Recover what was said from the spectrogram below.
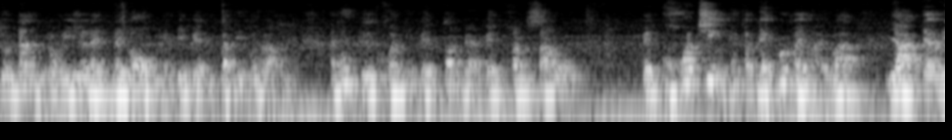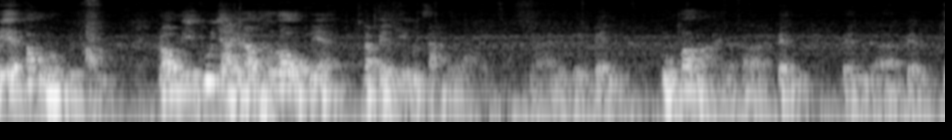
จุนนั่งอยู่ตรงนี้หรือในในโลกเนี่ยที่เป็นบัณฑิตของเราเนี่ย อันนั้นคือคนที่เป็นต้นแบบเป็น consult เป็น coaching ให้กับเด็กรุ่นใหม่ๆว่า อยากจะเรียนต้องลงมือทำเรามีผู้ใหญ่เราทั้งโลกเนี่ยจะเป็นที่ปรึกษาของเราอันนี้คือเป็นกลุ่มเป้าหมายแล้วก็เป็นเป็นเป็นเจ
